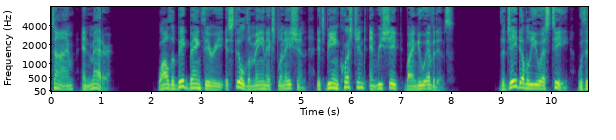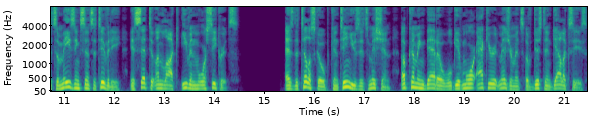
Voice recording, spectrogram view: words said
time, and matter. While the Big Bang Theory is still the main explanation, it's being questioned and reshaped by new evidence. The JWST, with its amazing sensitivity, is set to unlock even more secrets. As the telescope continues its mission, upcoming data will give more accurate measurements of distant galaxies,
